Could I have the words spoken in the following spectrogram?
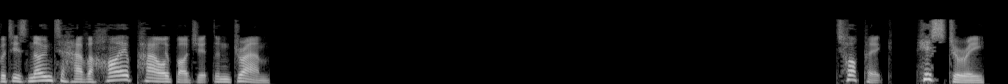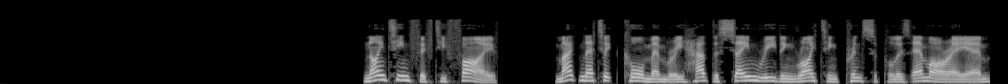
but is known to have a higher power budget than DRAM. History 1955 Magnetic core memory had the same reading-writing principle as MRAM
